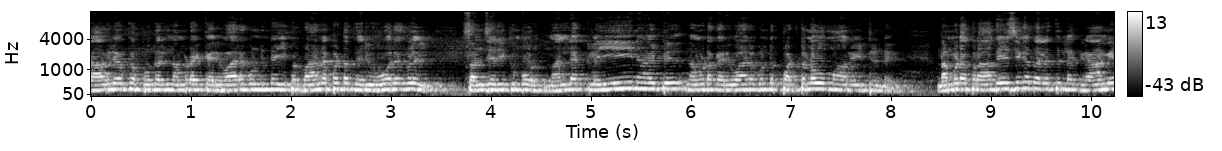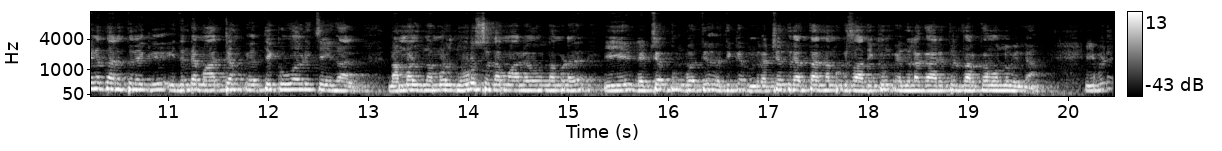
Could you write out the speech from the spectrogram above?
രാവിലെയൊക്കെ മുതൽ നമ്മുടെ കരുവാരകുണ്ടിന്റെ ഈ പ്രധാനപ്പെട്ട തെരുവോരങ്ങളിൽ സഞ്ചരിക്കുമ്പോൾ നല്ല ക്ലീൻ ആയിട്ട് നമ്മുടെ കരുവാരകുണ്ട് പട്ടണവും മാറിയിട്ടുണ്ട്. നമ്മുടെ പ്രാദേശിക തലത്തിലെ ഗ്രാമീണ തലത്തിലേക്ക് ഇതിന്റെ മാറ്റം എത്തിക്കുകയും ചെയ്താൽ നമ്മൾ നമ്മൾ നൂറ് ശതമാനവും നമ്മുടെ ഈ ലക്ഷ്യ ലക്ഷ്യത്തിലെത്താൻ നമുക്ക് സാധിക്കും എന്നുള്ള കാര്യത്തിൽ തർക്കമൊന്നുമില്ല. ഇവിടെ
